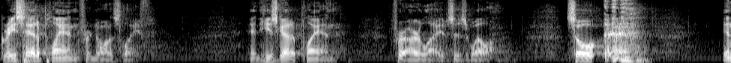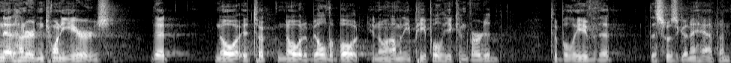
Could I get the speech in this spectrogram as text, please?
Grace had a plan for Noah's life, and he's got a plan for our lives as well. So, in that 120 years that Noah, it took Noah to build the boat, you know how many people he converted to believe that this was going to happen?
